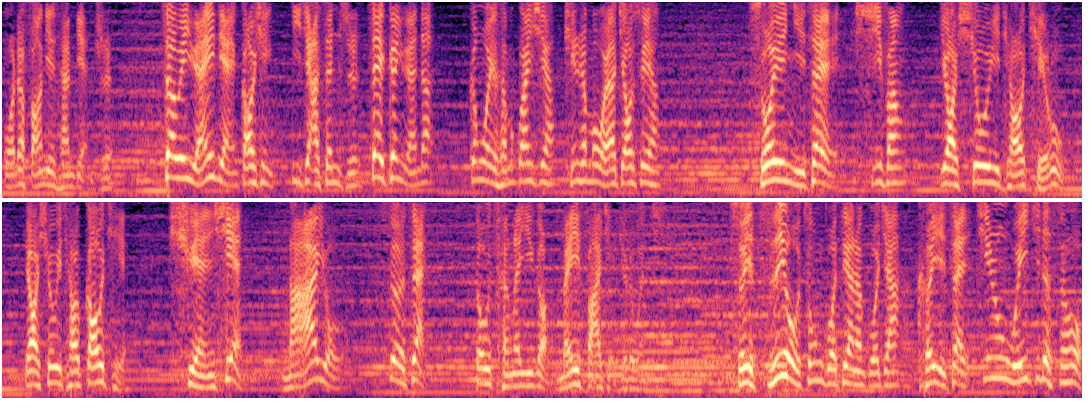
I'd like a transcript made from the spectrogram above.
我的房地产贬值。稍微远一点高兴，地价升值。再更远的，跟我有什么关系啊？凭什么我要交税啊？所以你在西方。要修一条铁路，要修一条高铁，选线哪有设站，都成了一个没法解决的问题。所以，只有中国这样的国家，可以在金融危机的时候，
